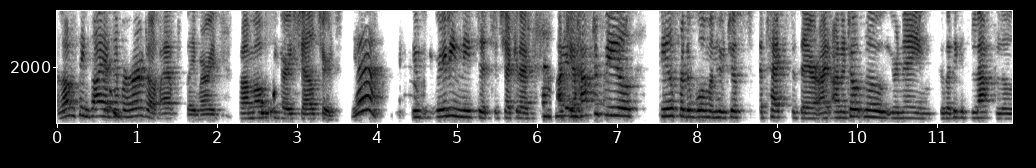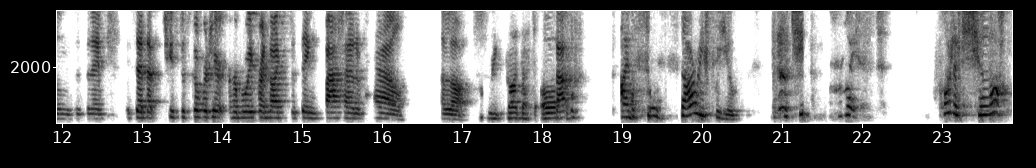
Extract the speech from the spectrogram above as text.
a lot of things I had never heard of, I have to say, Mary, but I'm obviously very sheltered. Yeah, you really need to, to check it out. Actually, I have to feel feel for the woman who just texted there, I, and I don't know your name because I think it's Lat Looms is the name. It said that she's discovered her, her boyfriend likes to sing "Bat Out of Hell" a lot. Oh my God, that's awful. That, I'm so sorry for you. Jesus Christ, what a shock!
